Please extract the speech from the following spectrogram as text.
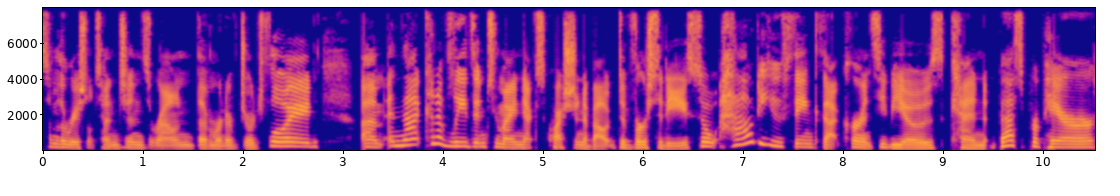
some of the racial tensions around the murder of George Floyd. Um, and that kind of leads into my next question about diversity. So, how do you think that current CBOs can best prepare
